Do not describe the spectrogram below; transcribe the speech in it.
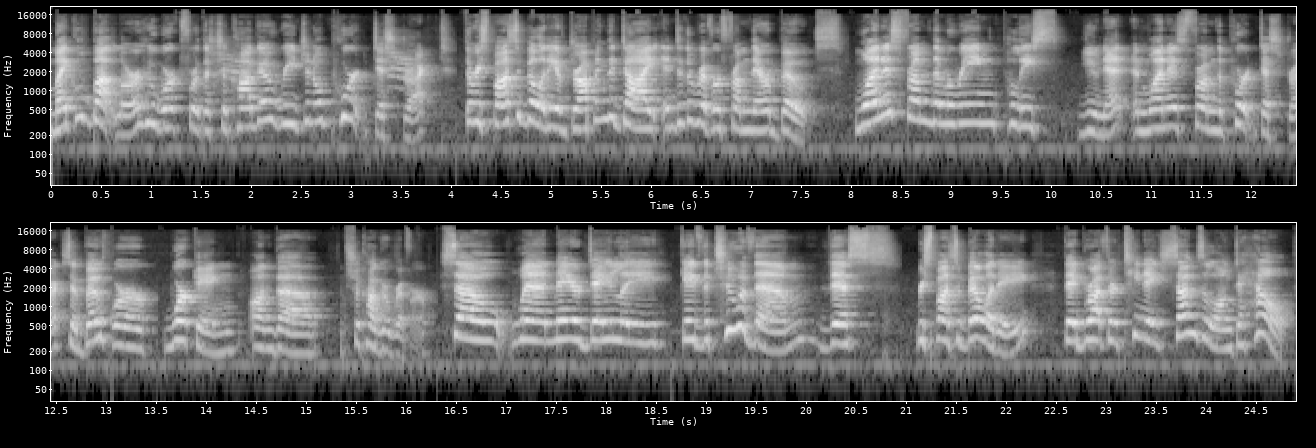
Michael Butler, who worked for the Chicago Regional Port District, the responsibility of dropping the dye into the river from their boats. One is from the Marine Police unit, and one is from the Port District. So both were working on the Chicago River. So when Mayor Daley gave the two of them this responsibility, they brought their teenage sons along to help,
